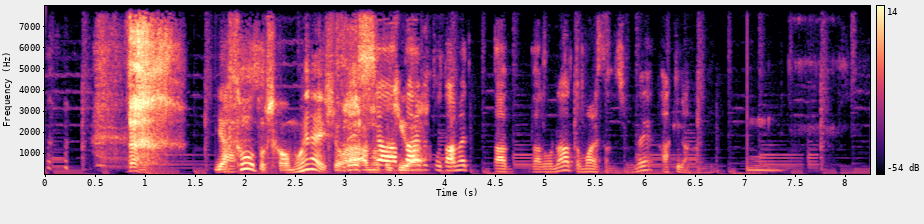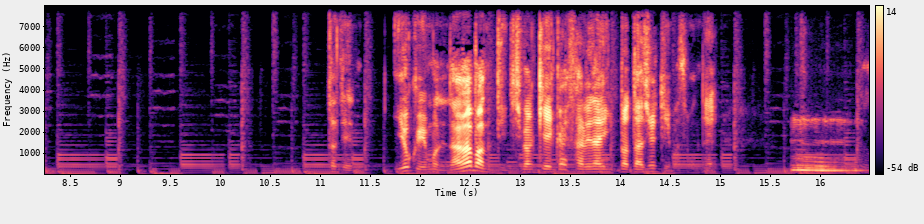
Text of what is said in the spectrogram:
いや、はいそうとしか思えないでしょ、あの時はシャー与える。とダメだだろうなと思われてたんですよね、明らかに。うんだって、よく言うもんね、7番って一番警戒されない打順って言いますもんね。うん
